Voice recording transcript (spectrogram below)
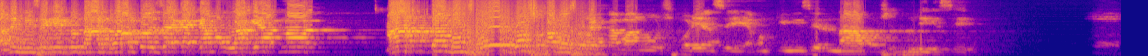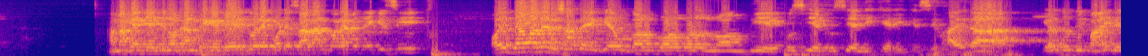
আপনি নিজেকে একটু দাঁড় করান তো জায়গা কেমন লাগে আপনার? আটটা বছর, দশটা বছর একটা মানুষ পড়ে আছে, এমনকি নিজের বসে ভুলে গেছে। আমাকে যেদিন ওখান থেকে বের করে কোর্টে চালান করে, আমি দেখেছি ওই দেওয়ালের সাথে কেউ বড় বড় নখ দিয়ে খুশিয়ে খুশিয়ে লিখে রেখেছে, ভাইরা, কেউ যদি বাইরে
